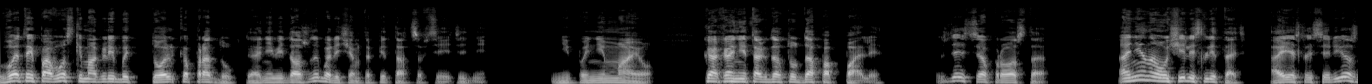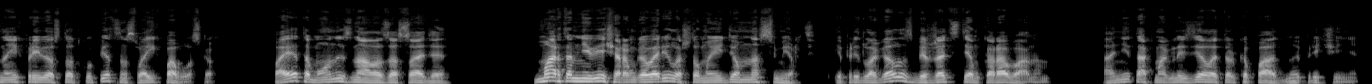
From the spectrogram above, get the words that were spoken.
В этой повозке могли быть только продукты. Они ведь должны были чем-то питаться все эти дни. Не понимаю, как они тогда туда попали. Здесь все просто. Они научились летать, а если серьезно, их привез тот купец на своих повозках. Поэтому он и знал о засаде. Марта мне вечером говорила, что мы идем на смерть, и предлагала сбежать с тем караваном. Они так могли сделать только по одной причине.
